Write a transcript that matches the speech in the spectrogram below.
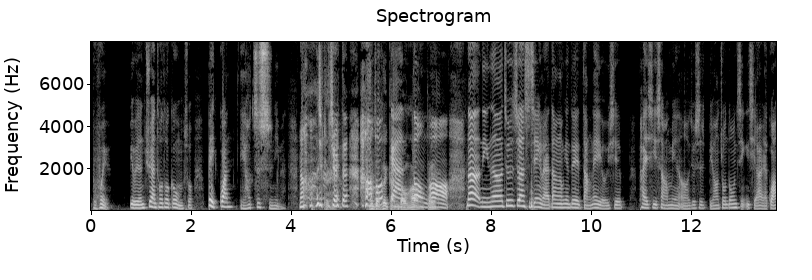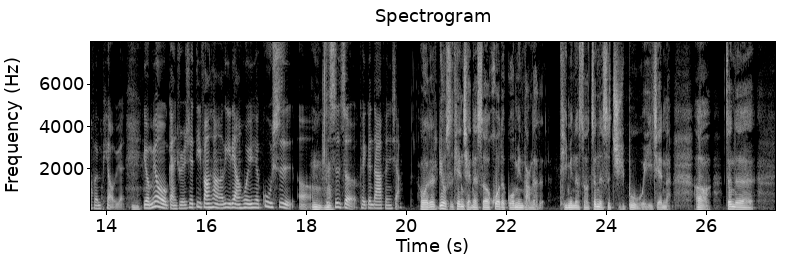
不会，有人居然偷偷跟我们说，被关也要支持你们，然后就 觉得好感动哦。那你呢？就是这段时间以来，当然面对党内有一些。派系上面呃，就是比方中东锦一起来来瓜分票源，嗯、有没有感觉一些地方上的力量或一些故事呃，嗯、支持者可以跟大家分享？我的六十天前的时候获得国民党的提名的时候，真的是举步维艰了，哦，真的。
